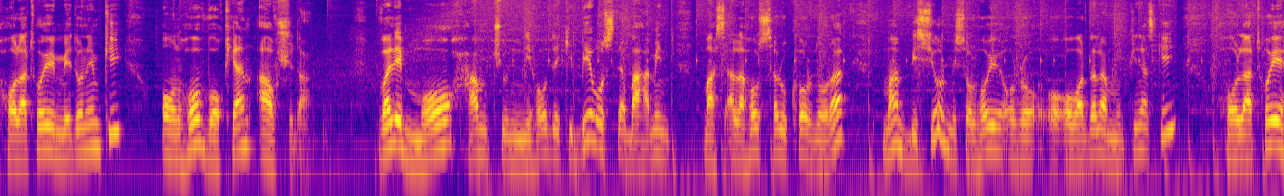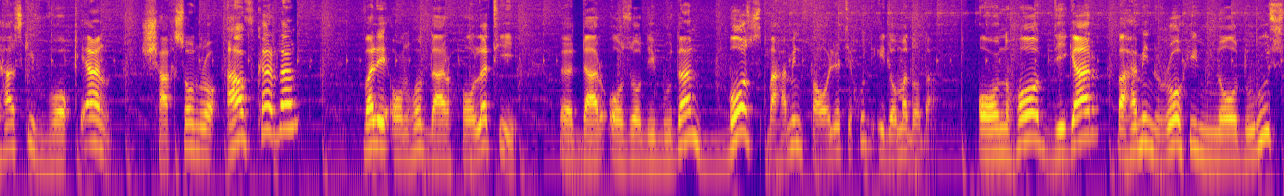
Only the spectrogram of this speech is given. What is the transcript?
حالت های می دانیم که آنها واقعا عفو شدند. ولی ما همچون نهادی که بیوسته به همین مسئله ها سر و کار دارد من بسیار مثال های آوردنم ممکن است که حالت های هست که واقعا شخصان را عفو کردند ولی آنها در حالتی در آزادی بودن باز به همین فعالیت خود ادامه دادند آنها دیگر به همین راهی نادرست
